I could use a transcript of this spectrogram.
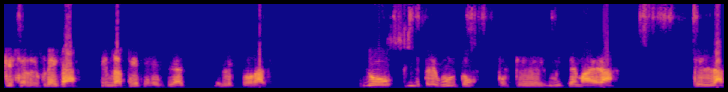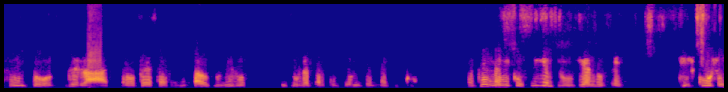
que se refleja en las preferencias electorales. Yo me pregunto, porque mi tema era el asunto de las protestas en Estados Unidos y sus repercusiones en México. Aquí en México siguen produciéndose discursos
